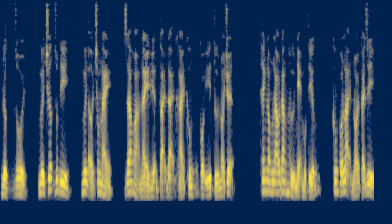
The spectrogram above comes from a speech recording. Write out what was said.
được rồi, ngươi trước rút đi, ngươi ở trong này, gia hỏa này hiện tại đại khái không có ý tứ nói chuyện thanh long lao đang hừ nhẹ một tiếng, không có lại nói cái gì,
